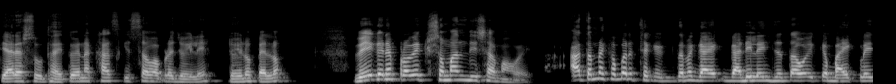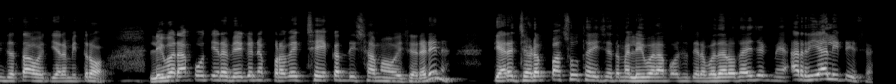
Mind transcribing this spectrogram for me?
ત્યારે શું થાય? તો એના ખાસ કિસ્સાઓ આપણે જોઈ લે, જોઈ લો પહેલો. વેગ અને પ્રવેગ સમાન દિશામાં હોય. આ તમને ખબર છે કે તમે ગાડી લઈને જતા હોય કે બાઇક લઈને જતા હોય ત્યારે મિત્રો લીવર આપો ત્યારે વેગ અને પ્રવેગ છે એક જ દિશામાં હોય છે. રેડી ને? ત્યારે ઝડપમાં શું થાય છે? તમે લીવર આપો છો ત્યારે વધારો થાય છે કે નહીં? આ રિયાલિટી છે.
